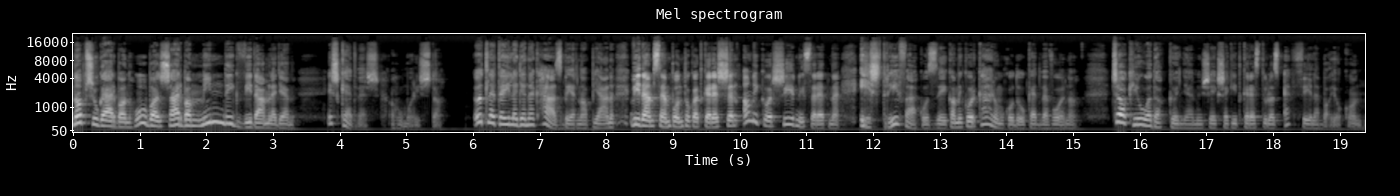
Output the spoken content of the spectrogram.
napsugárban, hóban, sárban mindig vidám legyen, és kedves a humorista. Ötletei legyenek házbérnapján, vidám szempontokat keressen, amikor sírni szeretne, és tréfálkozzék, amikor káromkodó kedve volna. Csak jó adag könnyelműség segít keresztül az efféle bajokon.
